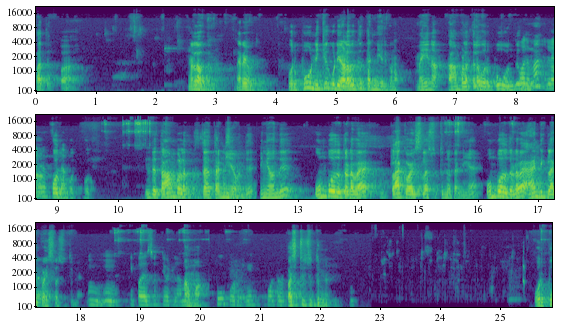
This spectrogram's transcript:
பார்த்து பா. நல்லா ஊற்றுங்க நிறைய ஊற்றுங்க ஒரு பூ நிற்கக்கூடிய அளவுக்கு தண்ணி இருக்கணும். மெயினாக தாம்பழத்தில் ஒரு பூ வந்து போதுமா? போதும் போதும். இந்த தாம்பழ தண்ணியை வந்து நீங்கள் வந்து ஒம்பது தடவை கிளாக் வாய்ஸில் சுற்றுங்க தண்ணியை. ஒம்பது தடவை ஆன்டி கிளாக் வாய்ஸில் ம் இப்போ சுத்தி விட்டலாமா? ஆமாம் பூ போடுறீங்க போட்டு ஃபஸ்ட்டு சுற்றுங்க ஒரு பூ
